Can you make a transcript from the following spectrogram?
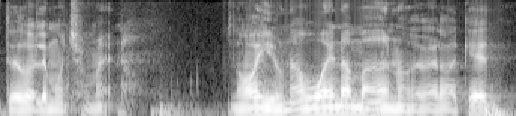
Te duele mucho menos. No, y una buena mano, de verdad que...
